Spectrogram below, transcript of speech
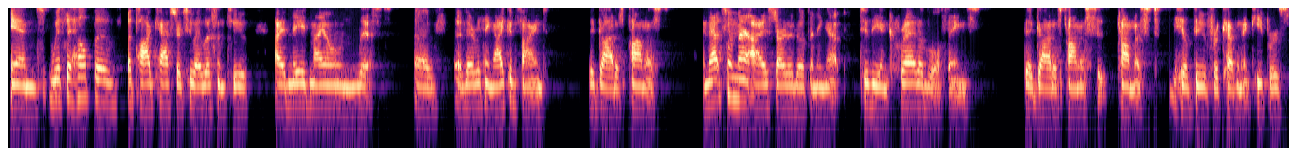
And with the help of a podcast or two I listened to, I made my own list of, of everything I could find that God has promised. And that's when my eyes started opening up to the incredible things that God has promised promised he'll do for covenant keepers.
